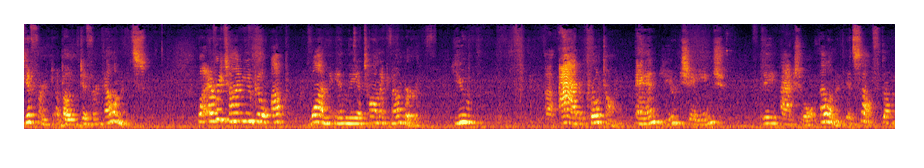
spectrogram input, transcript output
different about different elements. Well, every time you go up one in the atomic number, you uh, add a proton and you change the actual element itself, don't you?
